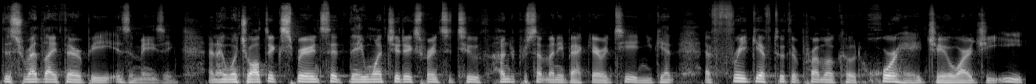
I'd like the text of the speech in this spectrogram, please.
This red light therapy is amazing, and I want you all to experience it. They want you to experience it too. 100% money back guarantee, and you get a free gift with the promo code Jorge J O R G E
